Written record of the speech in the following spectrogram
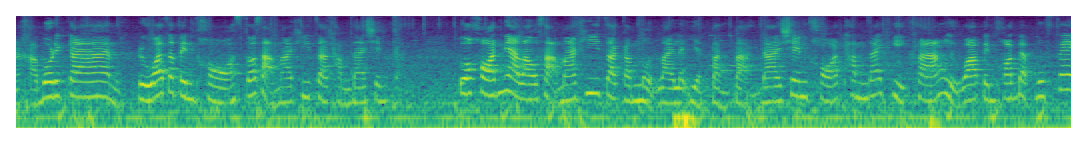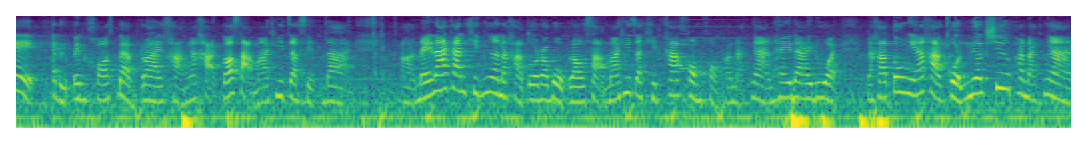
นะคะ บริการหรือว่าจะเป็นคอร์สก็สามารถที่จะทำได้เช่นกัน ตัวคอร์สเนี่ยเราสามารถที่จะกำหนดรายละเอียดต่างๆ ได้เช่นคอร์สทำได้กี่ครั้ง หรือว่าเป็นคอร์สแบบบุฟเฟ่ต์หรือเป็นคอร์สแบบรายครั้งอะค่ะก็สามารถที่จะเซตได้ ในหน้าการคิดเงินนะคะตัวระบบเราสามารถที่จะคิดค่าคอมของพนักงานให้ได้ด้วยนะคะ ตรงนี้ค่ะกดเลือกชื่อพนักงาน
